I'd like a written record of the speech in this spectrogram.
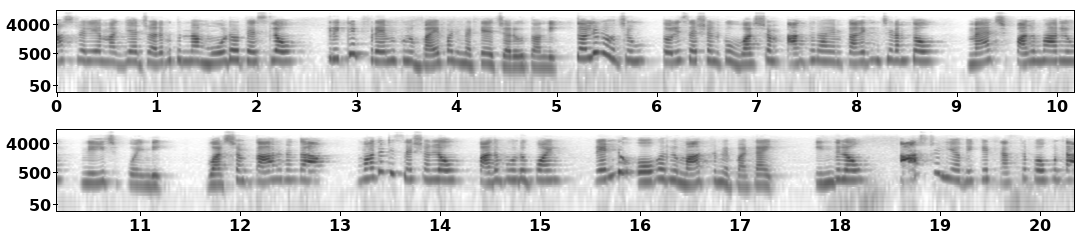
ఆస్ట్రేలియా మధ్య జరుగుతున్న మూడో టెస్ట్లో క్రికెట్ ప్రేమికులు భయపడినట్టే జరుగుతోంది. తొలి రోజు తొలి సెషన్కు వర్షం అంతరాయం కలిగించడంతో మ్యాచ్ పలుమార్లు నిలిచిపోయింది. వర్షం కారణంగా మొదటి సెషన్లో పదమూడు పాయింట్ రెండు ఓవర్లు మాత్రమే పడ్డాయి. ఇందులో ఆస్ట్రేలియా వికెట్ నష్టపోకుండా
